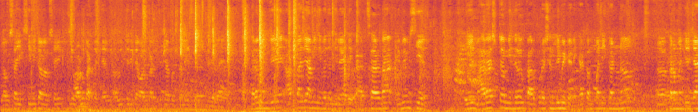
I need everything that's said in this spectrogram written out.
व्यावसायिक सिलिका व्यावसायिक जे वाळू काढतात त्या अवैधरित्या वाळू काढतात त्याबद्दल एक निवेदन दिलेलं आहे. खरं म्हणजे आता जे आम्ही निवेदन दिलं आहे ते Kasarda M M C L हे महाराष्ट्र मिनरल कॉर्पोरेशन लिमिटेड ह्या कंपनीकडनं खरं म्हणजे ज्या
